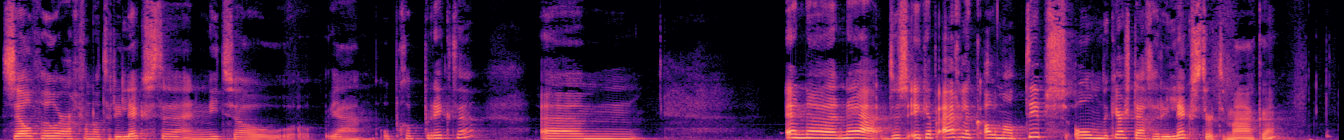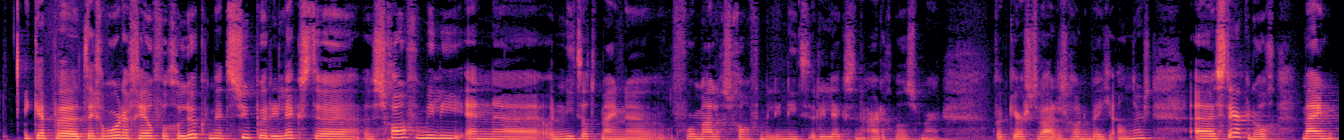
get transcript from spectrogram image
zelf heel erg van het relaxte en niet zo ja, opgeprikte. Um, en uh, nou ja, dus ik heb eigenlijk allemaal tips om de kerstdagen relaxter te maken. Ik heb uh, tegenwoordig heel veel geluk met super relaxte uh, schoonfamilie. En niet dat mijn voormalige schoonfamilie niet relaxed en aardig was, maar qua kerst waren ze gewoon een beetje anders. sterker nog, mijn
